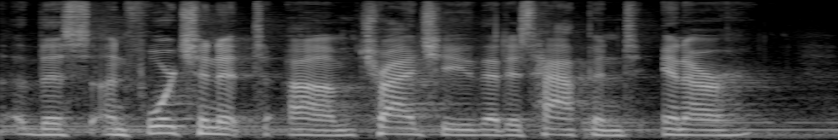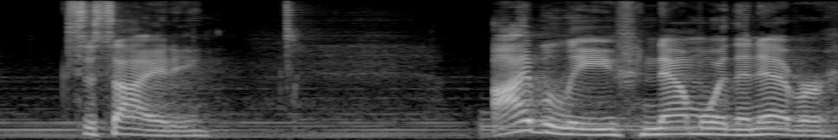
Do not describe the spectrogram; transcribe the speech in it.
this unfortunate um, tragedy that has happened in our society, I believe now more than ever,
